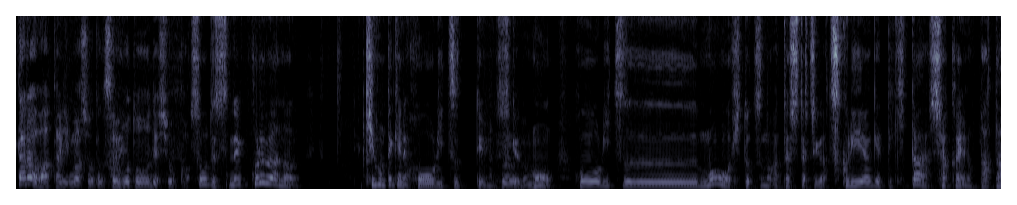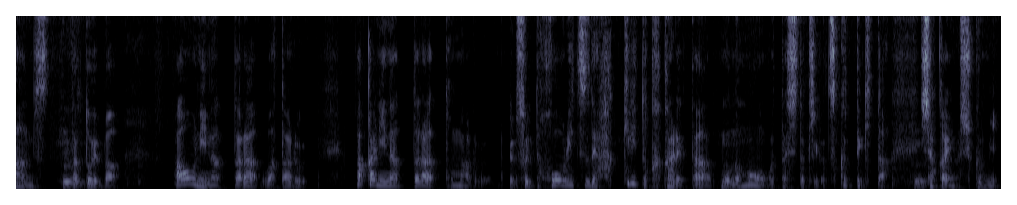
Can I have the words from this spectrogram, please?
たら渡りましょうとかそういうことでしょうか、はい、そうですね。これはあの基本的には法律っていうんですけども、うん、法律も一つの私たちが作り上げてきた社会のパターンです。例えば、青になったら渡る。赤になったら止まる。そういった法律ではっきりと書かれたものも私たちが作ってきた社会の仕組み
